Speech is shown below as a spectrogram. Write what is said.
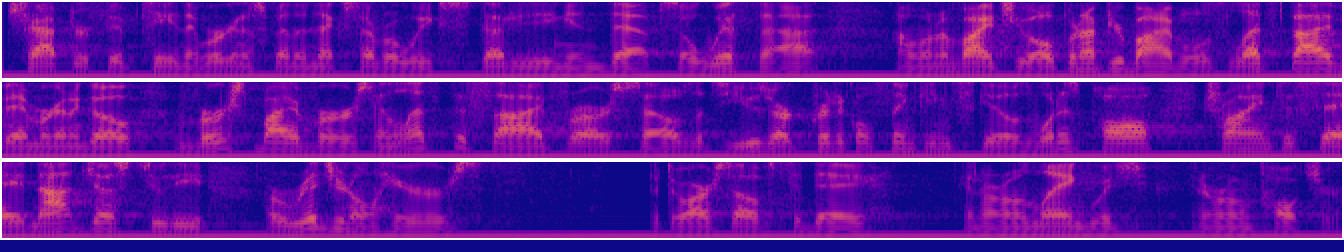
chapter 15 that we're going to spend the next several weeks studying in depth. So, with that, I want to invite you, open up your Bibles. Let's dive in. We're going to go verse by verse and let's decide for ourselves. Let's use our critical thinking skills. What is Paul trying to say, not just to the original hearers, but to ourselves today in our own language, in our own culture?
